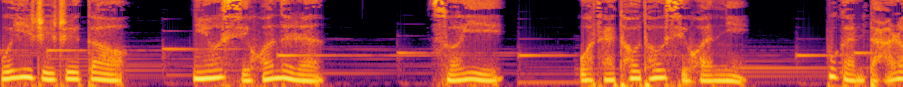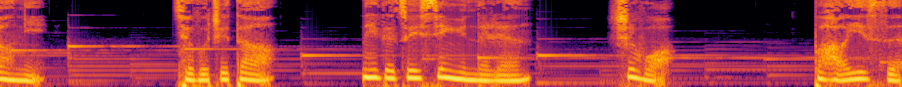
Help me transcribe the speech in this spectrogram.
我一直知道你有喜欢的人，所以我才偷偷喜欢你，不敢打扰你，却不知道那个最幸运的人是我。不好意思，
